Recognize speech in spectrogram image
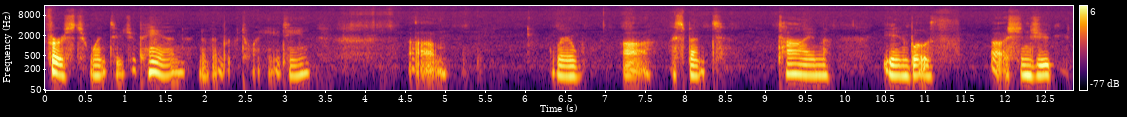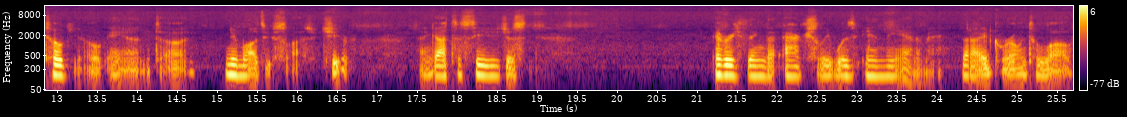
first went to Japan, November of 2018, um, where uh, I spent time in both uh, Shinjuku, Tokyo, and uh, Numazu slash Cheer, and got to see just everything that actually was in the anime that I had grown to love.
